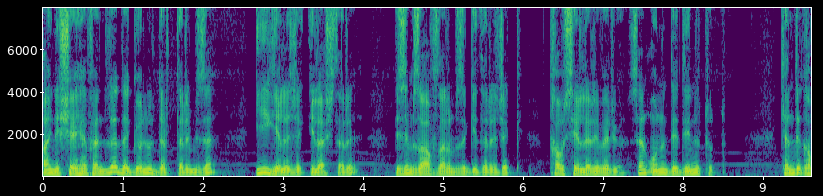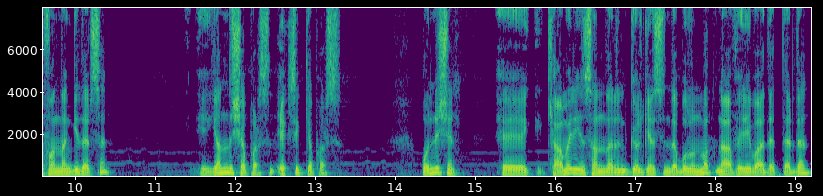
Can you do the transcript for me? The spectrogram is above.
Aynı Şeyh Efendiler de gönül dertlerimize iyi gelecek ilaçları, bizim zaaflarımızı giderecek tavsiyeleri veriyor. Sen onun dediğini tut. Kendi kafandan gidersen e, yanlış yaparsın, eksik yaparsın. Onun için e, kamil insanların gölgesinde bulunmak nafile ibadetlerden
